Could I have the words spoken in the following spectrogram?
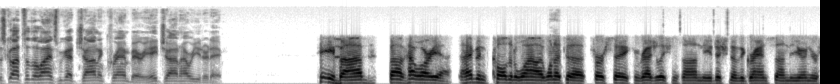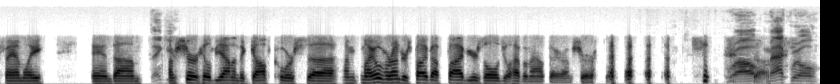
Let's go out to the lines. We got John and Cranberry. Hey, John, how are you today? Hey, Bob. Bob, how are you? I haven't called in a while. I wanted to first say congratulations on the addition of the grandson to you and your family. And um, I'm sure he'll be out on the golf course. Uh, my over under is probably about five years old. You'll have him out there, I'm sure. well, so. Mac will,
